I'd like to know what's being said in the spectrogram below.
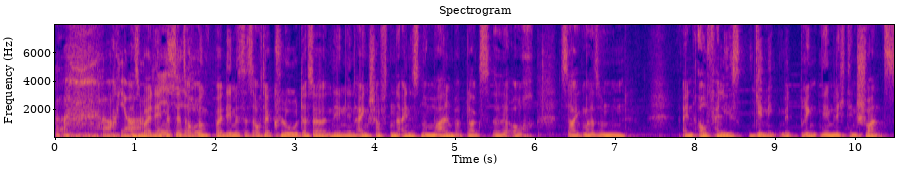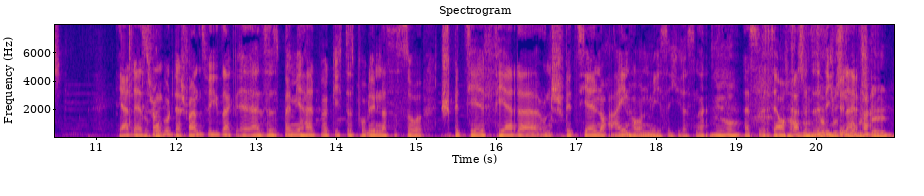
Ach ja. Also bei dem ist jetzt auch bei dem ist jetzt auch der Clou, dass er neben den Eigenschaften eines normalen Buttplugs äh, auch, sag ich mal, so ein, ein auffälliges Gimmick mitbringt, nämlich den Schwanz. Ja, der ist schon gut. Der Schwanz, wie gesagt, äh, es ist bei mir halt wirklich das Problem, dass es so speziell Pferde und speziell noch Einhornmäßig ist. Ne? Ja. Es ist ja auch Also gerade, ist, ich bin einfach, bestellen.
